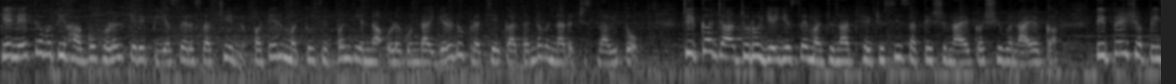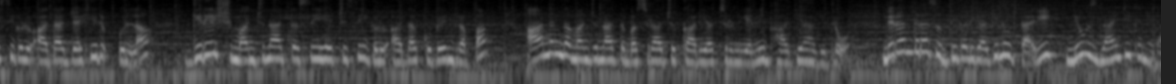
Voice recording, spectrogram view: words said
ಕೆ ನೇತ್ರಾವತಿ ಹಾಗೂ ಹೊಳಲ್ಕೆರೆ ಪಿಎಸ್ಐ ಸಚಿನ್ ಪಟೇಲ್ ಮತ್ತು ಸಿಬ್ಬಂದಿಯನ್ನ ಒಳಗೊಂಡ ಎರಡು ಪ್ರತ್ಯೇಕ ತಂಡವನ್ನ ರಚಿಸಲಾಗಿತ್ತು. ಚಿಕ್ಕ ಜಾಜೂರು ಎಎಸ್ಐ ಮಂಜುನಾಥ್ ಹೆಚ್ಸಿ ಸತೀಶ್ ನಾಯಕ, ಶಿವನಾಯಕ ತಿಪ್ಪೇಶ್ ಪಿಸಿಗಳು ಆದ ಜಹೀರ್ ಉಲ್ಲಾ, ಗಿರೀಶ್ ಮಂಜುನಾಥ್, ಸಿಎಚ್ಸಿಗಳು ಆದ ಕುಬೇಂದ್ರಪ್ಪ, ಆನಂದ ಮಂಜುನಾಥ್, ಬಸವರಾಜು ಕಾರ್ಯಾಚರಣೆಯಲ್ಲಿ ಭಾಗಿಯಾಗಿದ್ರು. ನಿರಂತರ ಸುದ್ದಿಗಳಿಗಾಗಿ ನೋಡ್ತಾ ಇರಿ ನ್ಯೂಸ್ ನೈಂಟಿ ಕನ್ನಡ.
